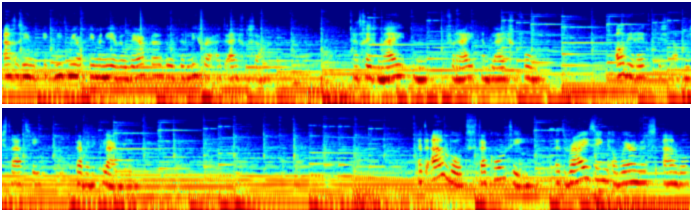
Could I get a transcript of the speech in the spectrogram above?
Aangezien ik niet meer op die manier wil werken, doe ik het liever uit eigen zak. Het geeft mij een vrij en blij gevoel. Al die regeltjes en administratie, daar ben ik klaar mee. Het aanbod, daar komt ie. Het Rising Awareness aanbod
